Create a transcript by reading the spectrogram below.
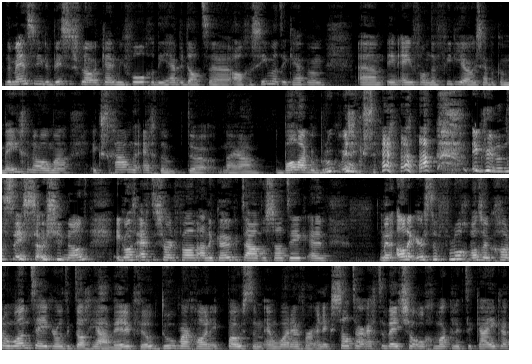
De mensen die de Business Flow Academy volgen, die hebben dat uh, al gezien. Want ik heb hem um, in een van de video's heb ik hem meegenomen. Ik schaamde echt de, de, nou ja, de bal uit mijn broek, wil ik zeggen. ik vind het nog steeds zo gênant. Ik was echt een soort van aan de keukentafel zat ik en mijn allereerste vlog was ook gewoon een one-taker. Want ik dacht, ja, weet ik veel. Ik doe het maar gewoon. Ik post hem en whatever. En ik zat daar echt een beetje zo ongemakkelijk te kijken.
